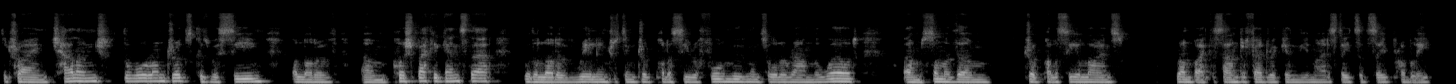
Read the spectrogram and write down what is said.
to try and challenge the war on drugs because we're seeing a lot of um, pushback against that with a lot of really interesting drug policy reform movements all around the world. Um, some of them, Drug Policy Alliance, run by Kassandra Frederique in the United States, I'd say probably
